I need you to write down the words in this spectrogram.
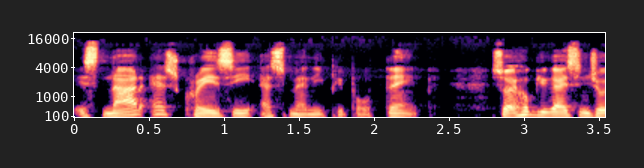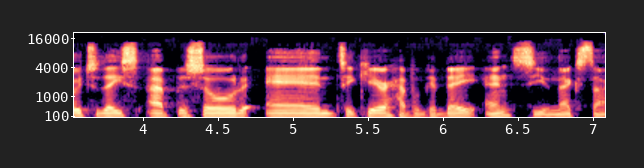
is not as crazy as many people think. So I hope you guys enjoyed today's episode and take care. Have a good day and see you next time.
